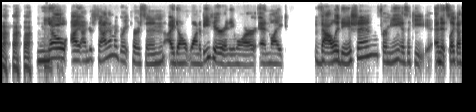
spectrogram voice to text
no i understand i'm a great person i don't want to be here anymore and like validation for me is a key. And it's like a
